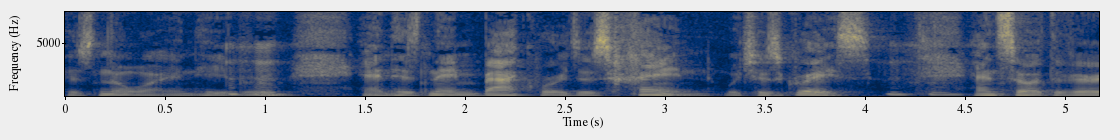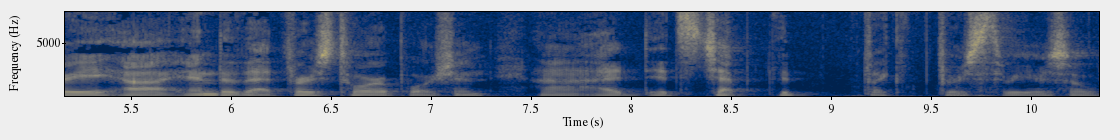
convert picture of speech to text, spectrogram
is Noah in Hebrew, Mm-hmm. and his name backwards is Chen, which is grace. Mm-hmm. And so at the very uh, end of that first Torah portion, uh, I, it's chapter like verse three or so,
